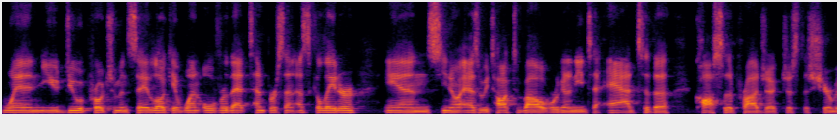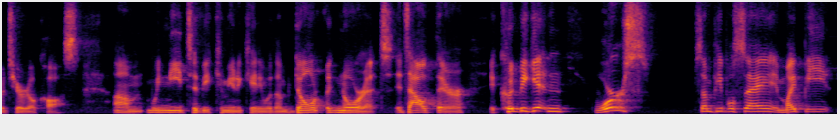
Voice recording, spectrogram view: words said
when you do approach them and say, "Look, it went over that 10% escalator and, you know, as we talked about, we're going to need to add to the cost of the project just the sheer material costs." Um, we need to be communicating with them. Don't ignore it. It's out there. It could be getting worse. Some people say it might be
